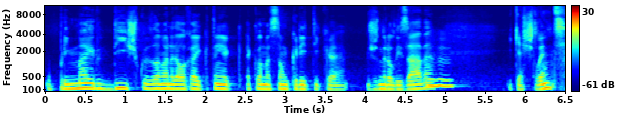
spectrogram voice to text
o primeiro disco da Lana Del Rey que tem a aclamação crítica generalizada Uhum. e que é excelente,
